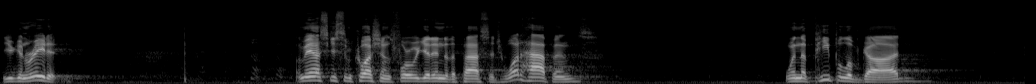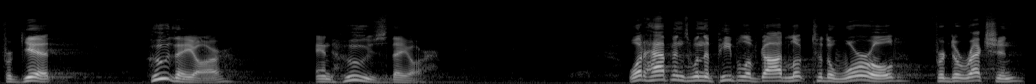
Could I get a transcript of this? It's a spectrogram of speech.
You can read it. Let me ask you some questions before we get into the passage. What happens when the people of God forget who they are and whose they are? What happens when the people of God look to the world for direction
